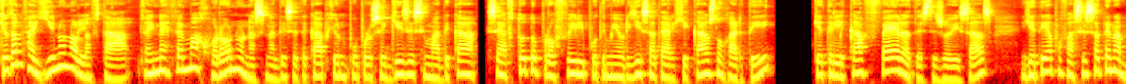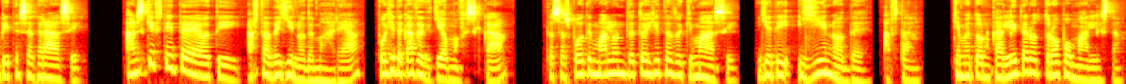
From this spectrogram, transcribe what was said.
Και όταν θα γίνουν όλα αυτά, θα είναι θέμα χρόνου να συναντήσετε κάποιον που προσεγγίζει σημαντικά σε αυτό το προφίλ που δημιουργήσατε αρχικά στο χαρτί και τελικά φέρατε στη ζωή σας γιατί αποφασίσατε να μπείτε σε δράση. Αν σκεφτείτε ότι αυτά δεν γίνονται Μάρια, που έχετε κάθε δικαίωμα φυσικά, θα σας πω ότι μάλλον δεν το έχετε δοκιμάσει, γιατί γίνονται αυτά. Και με τον καλύτερο τρόπο μάλιστα.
